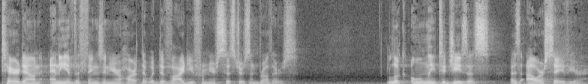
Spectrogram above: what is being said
Tear down any of the things in your heart that would divide you from your sisters and brothers. Look only to Jesus as our Savior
